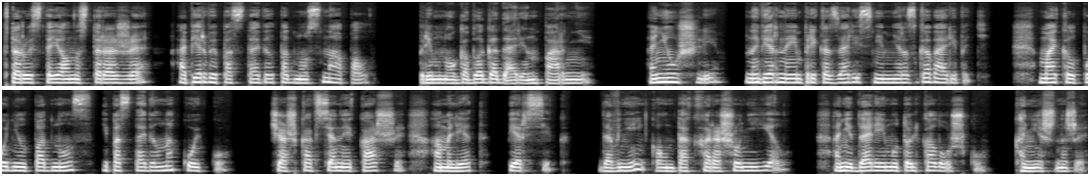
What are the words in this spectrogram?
второй стоял на стороже, а первый поставил поднос на пол. «Премного благодарен, парни». Они ушли. Наверное, им приказали с ним не разговаривать. Майкл поднял поднос и поставил на койку. Чашка овсяной каши, омлет, персик. Давненько он так хорошо не ел. Они дали ему только ложку. Конечно же,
